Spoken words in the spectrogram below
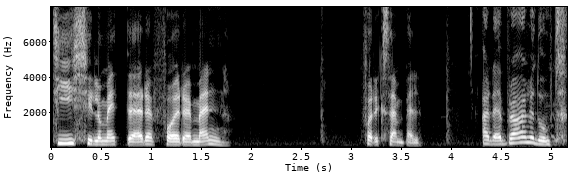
ti kilometer for menn, f.eks. Er det bra eller dumt?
